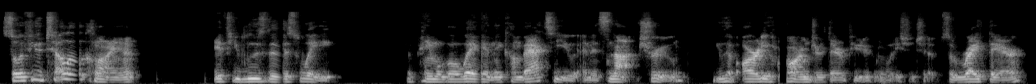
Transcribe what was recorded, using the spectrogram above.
so if you tell a client, if you lose this weight, the pain will go away, and they come back to you, and it's not true, you have already harmed your therapeutic relationship. So right there,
